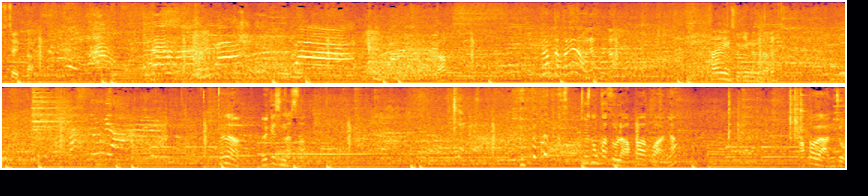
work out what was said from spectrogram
진짜 있다. 어? 생각보다 빨리 나오네 둘 다. 타이밍 죽이는 자를. 헬라, 왜 이렇게 신났어? 치즈 돈까스 원래 아빠 거 아니야? 아빠 왜 안 줘?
